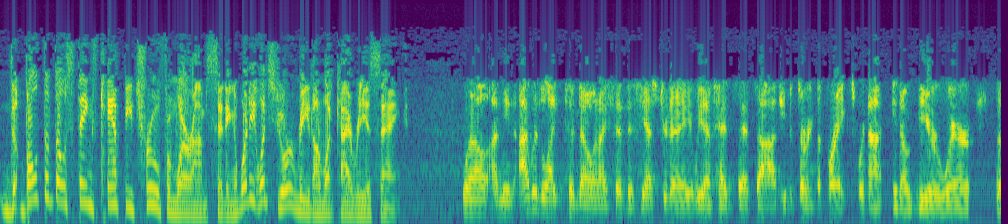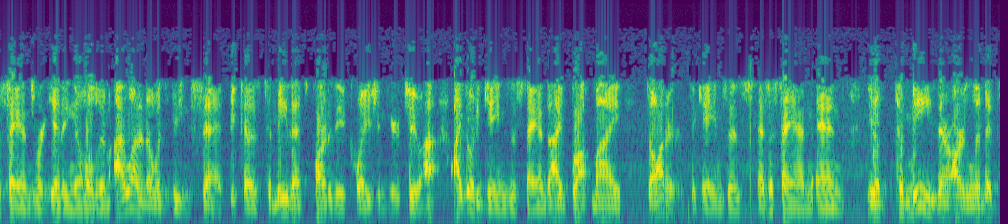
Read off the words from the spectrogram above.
The, both of those things can't be true from where I'm sitting. What you, what's your read on what Kyrie is saying? Well, I mean, I would like to know, and I said this yesterday, we have headsets on even during the breaks. We're not, you know, near where the fans were getting a hold of him. I want to know what's being said because to me that's part of the equation here too. I, I go to games as fans. I've brought my daughter to games as as a fan, and you know, to me there are limits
